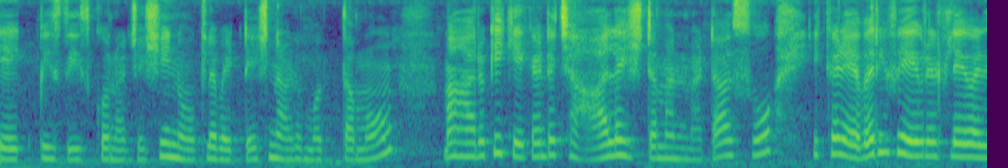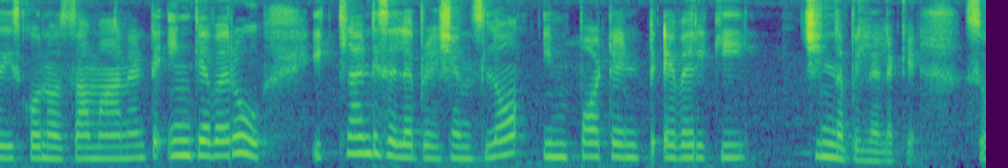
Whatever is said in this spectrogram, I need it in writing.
కేక్ పీస్ తీసుకొని వచ్చేసి నోట్లో పెట్టేసినాడు మొత్తము. మా ఆరుకి కేక్ అంటే చాలా ఇష్టం అనమాట సో ఇక్కడ ఎవరి ఫేవరెట్ ఫ్లేవర్ తీసుకొని వస్తామా అని అంటే ఇంకెవరు? ఇట్లాంటి సెలబ్రేషన్స్లో ఇంపార్టెంట్ ఎవరికి? చిన్న పిల్లలకి. సో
